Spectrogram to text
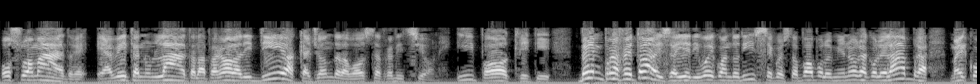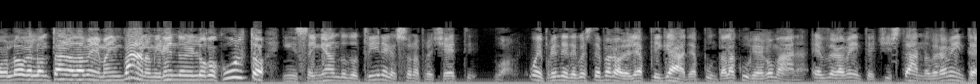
o sua madre e avete annullata la parola di Dio a cagione della vostra tradizione. Ipocriti, ben profetò Isaia di voi quando disse questo popolo mi onora con le labbra, ma il cuor loro è lontano da me, ma invano mi rendono il loro culto insegnando dottrine che sono precetti d'uomini. Voi prendete queste parole, le applicate appunto alla curia romana e veramente ci stanno veramente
